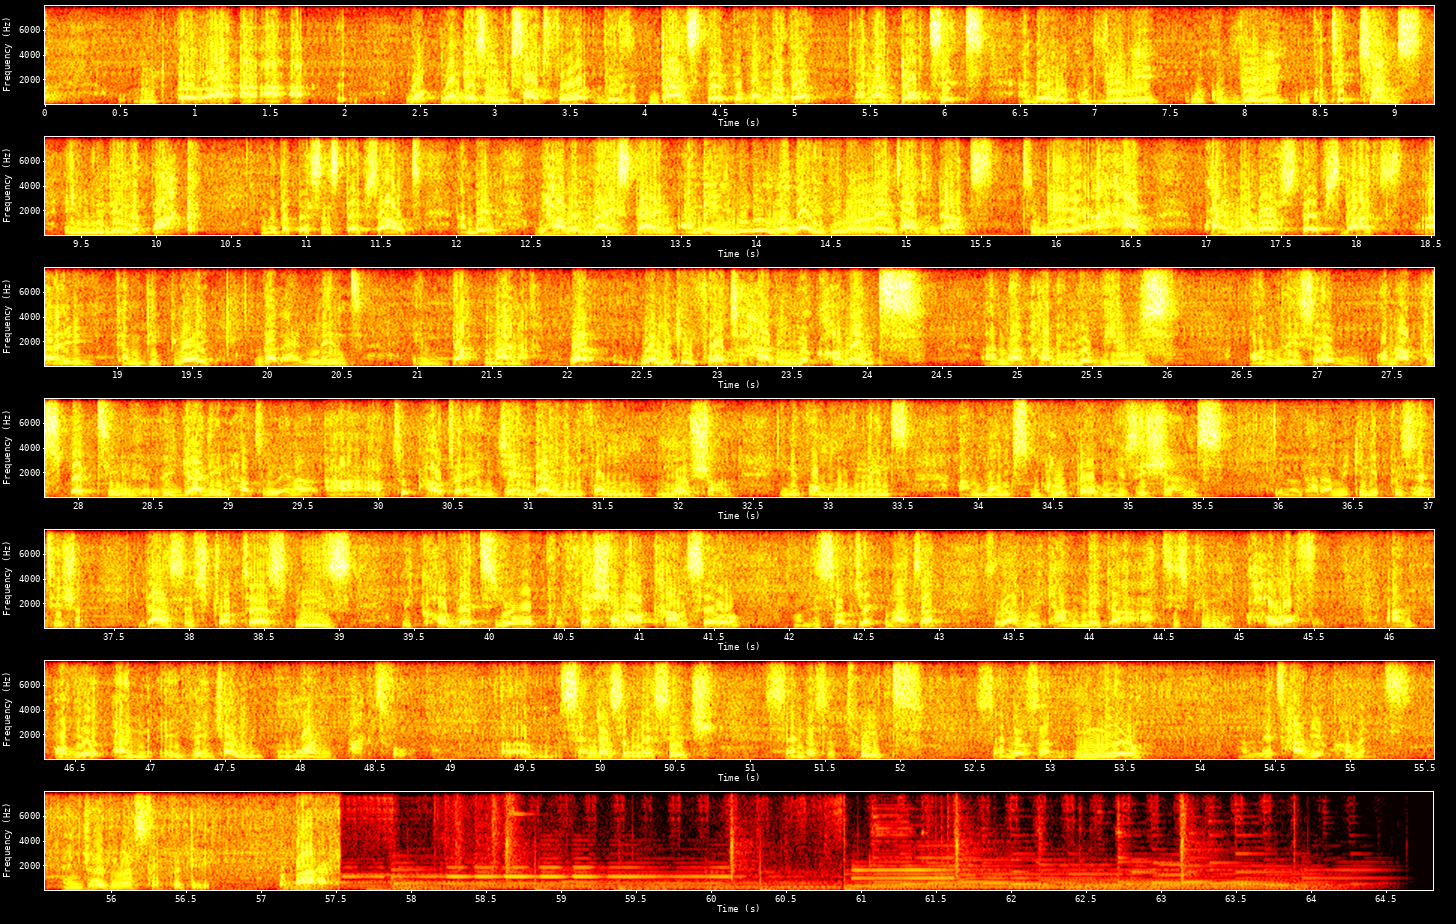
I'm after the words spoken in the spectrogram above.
Uh, uh, uh, uh one person looks out for the dance step of another and adopts it and then we could vary we could vary we could take turns in leading the pack another person steps out and then we have a nice time and then you wouldn't know that you've even learned how to dance today i have quite a number of steps that i can deploy that i learned in that manner. Well, we're looking forward to having your comments and um, having your views on this, um, on our perspective regarding how to learn, uh, how to, how to engender uniform motion, uniform movements amongst group of musicians, you know, that are making a presentation. Dance instructors, please, we covet your professional counsel on this subject matter so that we can make our artistry more colorful and, obvious, and eventually more impactful um, send us a message, send us a tweet, send us an email, and let's have your comments. Enjoy the rest of the day. Bye-bye.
